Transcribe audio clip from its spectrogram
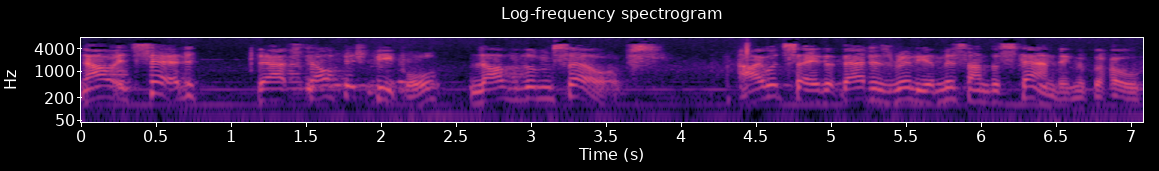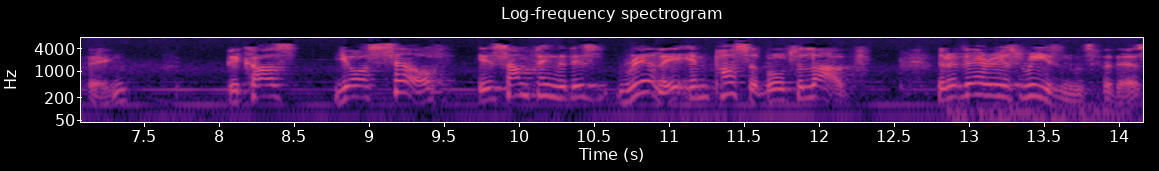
Now it's said that selfish people love themselves. I would say that that is really a misunderstanding of the whole thing, because yourself is something that is really impossible to love. There are various reasons for this,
